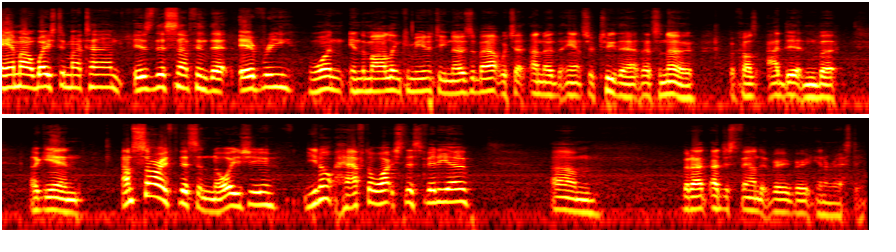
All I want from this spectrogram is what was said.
am I wasting my time? Is this something that everyone in the modeling community knows about? Which I, I know the answer to that. That's no, because I didn't. But again, I'm sorry if this annoys you. You don't have to watch this video. Um, but I, I just found it very, very interesting.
